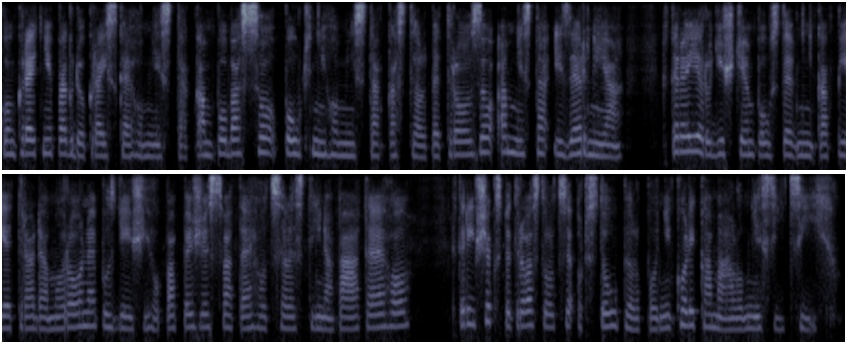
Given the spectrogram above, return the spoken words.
konkrétně pak do krajského města Campobasso, poutního místa Castel Petroso a města Izernia, které je rodištěm poustevníka Pietra da Morone, pozdějšího papeže svatého Celestína V., který však z Petrova stolce odstoupil po několika málo měsících.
